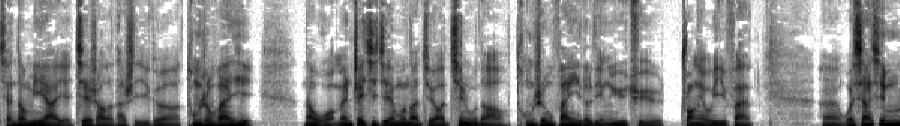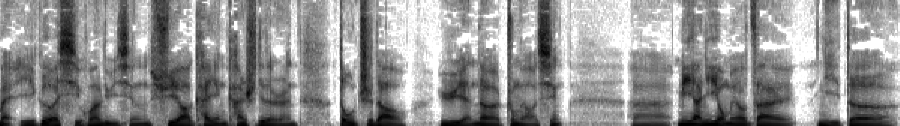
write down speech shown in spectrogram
前头米娅也介绍了，她是一个同声翻译。那我们这期节目呢，就要进入到同声翻译的领域去壮游一番。呃，我相信每一个喜欢旅行、需要开眼看世界的人都知道语言的重要性。呃，米娅，你有没有在？你的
